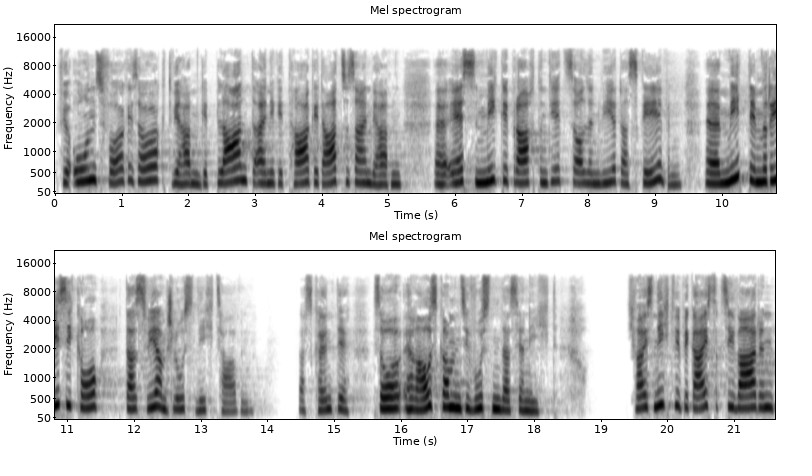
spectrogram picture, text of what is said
für uns vorgesorgt, wir haben geplant, einige Tage da zu sein, wir haben äh, Essen mitgebracht und jetzt sollen wir das geben, äh, mit dem Risiko, dass wir am Schluss nichts haben. Das könnte so herauskommen, sie wussten das ja nicht. Ich weiß nicht, wie begeistert sie waren,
